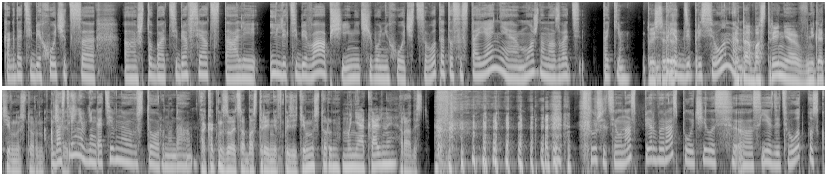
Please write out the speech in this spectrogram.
когда тебе хочется, э, чтобы от тебя все отстали, или тебе вообще ничего не хочется. Вот это состояние можно назвать таким То есть это- преддепрессионным. Это обострение в негативную сторону, получается. Обострение в негативную сторону, да. А как называется обострение в позитивную сторону? Маниакальные. Радость. Слушайте, у нас первый раз получилось э, съездить в отпуск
